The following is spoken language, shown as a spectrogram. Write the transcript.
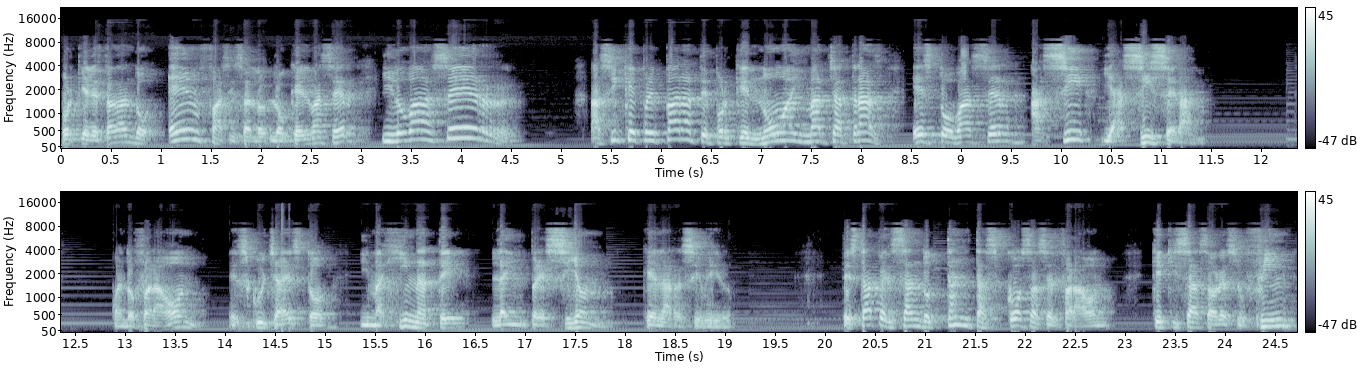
porque le está dando énfasis a lo, lo que él va a hacer y lo va a hacer. Así que prepárate porque no hay marcha atrás. Esto va a ser así y así será. Cuando Faraón escucha esto, imagínate la impresión que él ha recibido. Está pensando tantas cosas el faraón, que quizás ahora es su fin,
